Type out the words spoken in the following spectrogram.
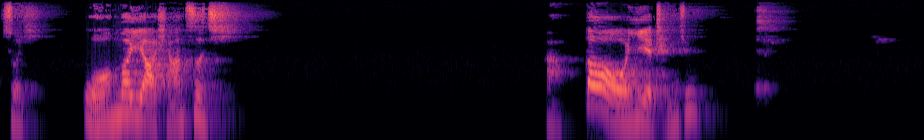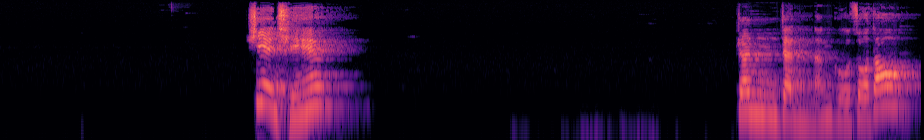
所以，我们要想自己啊，道业成就。现前真正能够做到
